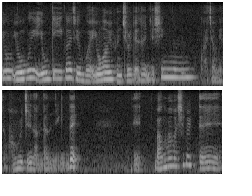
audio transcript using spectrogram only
요 여기 여기가 지금 뭐야 용암이 분출돼서 이제 식는 과정에서 광물질이 난다는 얘기인데 예, 마그마가 식을 때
